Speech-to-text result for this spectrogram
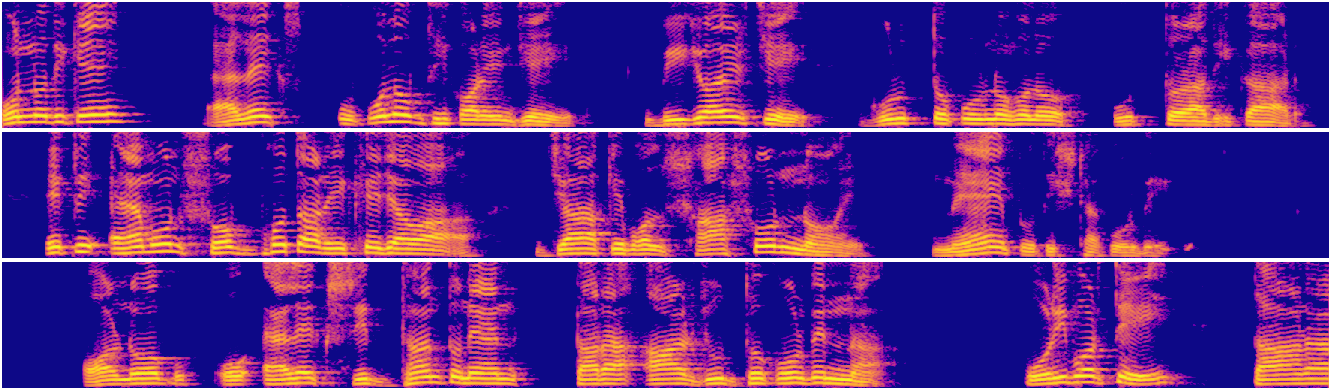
অন্যদিকে অ্যালেক্স উপলব্ধি করেন যে বিজয়ের চেয়ে গুরুত্বপূর্ণ হল উত্তরাধিকার। একটি এমন সভ্যতা রেখে যাওয়া যা কেবল শাসন নয়, ন্যায় প্রতিষ্ঠা করবে। অর্ণব ও অ্যালেক্স সিদ্ধান্ত নেন, তারা আর যুদ্ধ করবেন না। পরিবর্তে তারা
